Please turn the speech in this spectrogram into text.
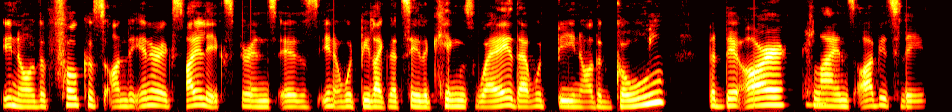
you know the focus on the inner bodily experience is you know would be like let's say the king's way that would be you know the goal but there are mm-hmm. clients obviously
